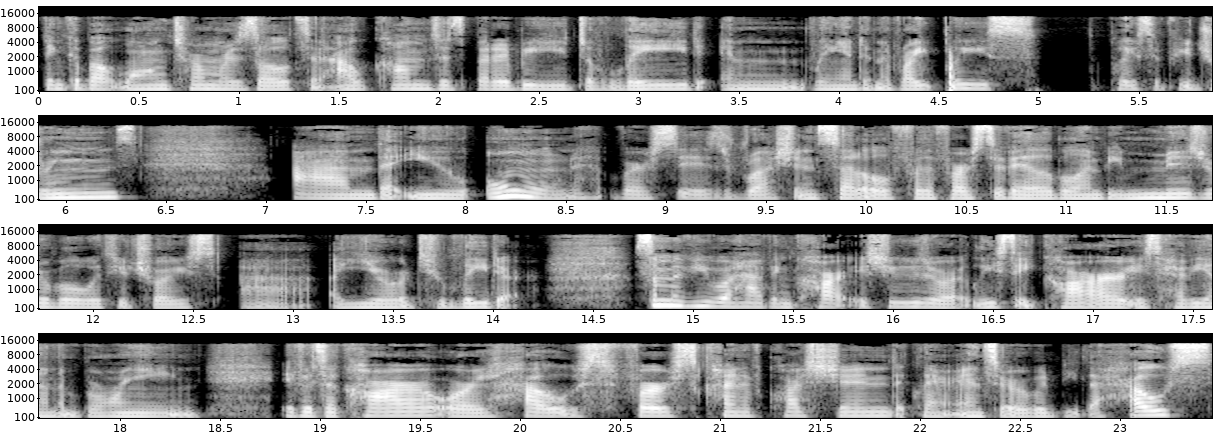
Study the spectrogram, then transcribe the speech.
Think about long term results and outcomes, it's better to be delayed and land in the right place, the place of your dreams um, that you own versus rush and settle for the first available and be miserable with your choice uh, a year or two later. Some of you are having car issues, or at least a car is heavy on the brain. If it's a car or a house, first kind of question, the clear answer would be the house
